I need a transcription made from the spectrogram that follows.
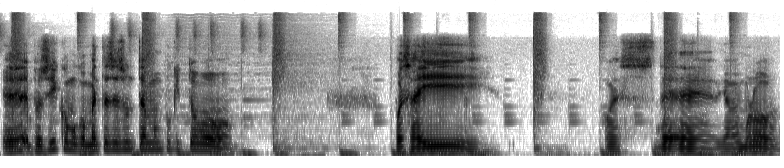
eh, pues sí, como comentas, es un tema un poquito, pues ahí, pues, de, llamémoslo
